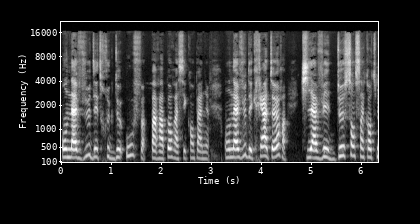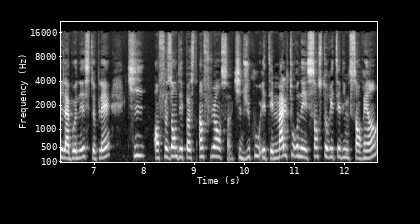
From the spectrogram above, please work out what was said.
on a vu des trucs de ouf par rapport à ces campagnes. On a vu des créateurs qui avaient 250 000 abonnés, s'il te plaît, qui en faisant des posts influence qui du coup étaient mal tournés, sans storytelling, sans rien,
